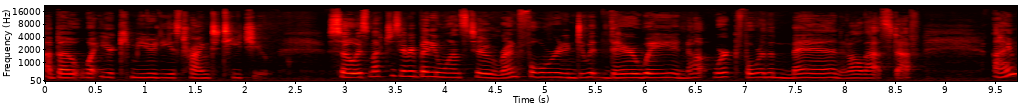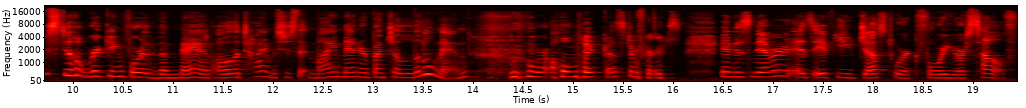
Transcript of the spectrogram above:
about what your community is trying to teach you. So, as much as everybody wants to run forward and do it their way and not work for the man and all that stuff, I'm still working for the man all the time. It's just that my men are a bunch of little men who are all my customers. It is never as if you just work for yourself.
